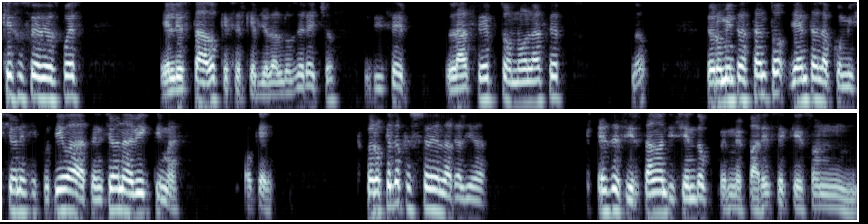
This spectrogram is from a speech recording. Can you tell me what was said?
¿Qué sucede después? El Estado, que es el que viola los derechos, dice, la acepto o no la acepto, ¿no? Pero mientras tanto, ya entra la Comisión Ejecutiva de Atención a Víctimas. Ok. Pero ¿qué es lo que sucede en la realidad? Es decir, estaban diciendo, me parece que son,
